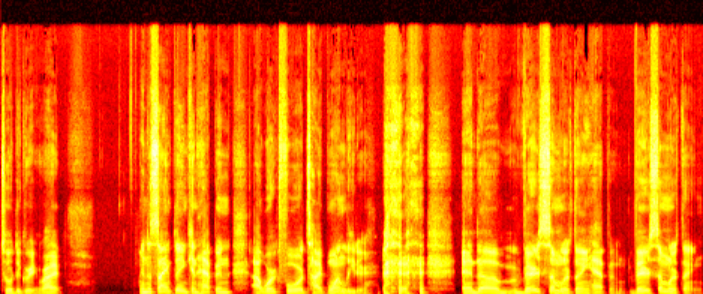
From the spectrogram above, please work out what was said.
to a degree, right? And the same thing can happen. I worked for a type one leader, and um, very similar thing happened. Very similar thing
